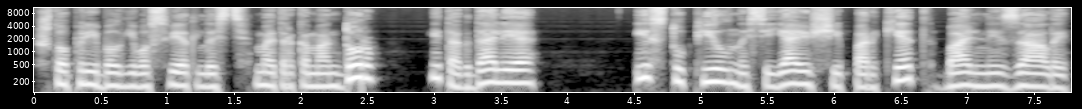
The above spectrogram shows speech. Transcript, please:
что прибыл его светлость мэтр-командор и так далее, и ступил на сияющий паркет бальной залы,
